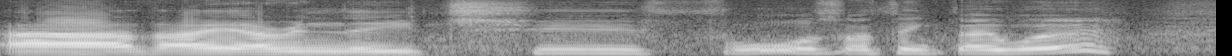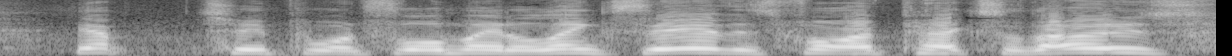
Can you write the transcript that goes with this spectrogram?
uh, they are in the two fours I think they were. Yep 2.4 meter lengths there. There's five packs of those.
